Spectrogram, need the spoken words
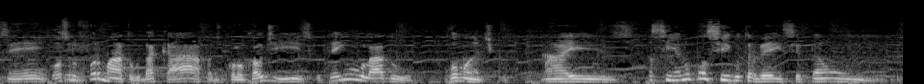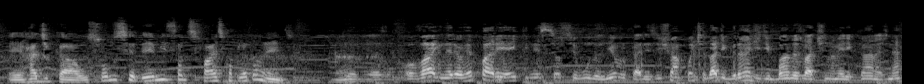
Sim. Gosto sim. do formato, da capa, de colocar o disco. Tem o lado romântico. Mas, assim, eu não consigo também ser tão é, radical. O som do CD me satisfaz completamente. né? Beleza. Ô Wagner, eu reparei aí que nesse seu segundo livro, cara, existe uma quantidade grande de bandas latino-americanas, né?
